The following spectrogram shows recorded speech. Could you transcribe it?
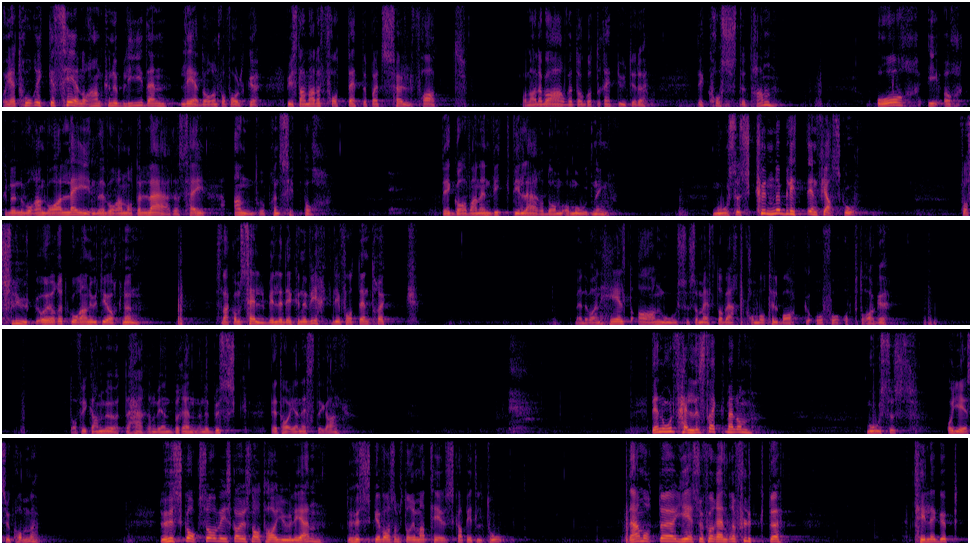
Og Jeg tror ikke senere han kunne bli den lederen for folket hvis han hadde fått dette på et sølvfat. Og han hadde bare arvet og gått rett ut i det. Det kostet han år i ørkenen hvor han var alene, hvor han måtte lære seg andre prinsipper. Det gav han en viktig lærdom og modning. Moses kunne blitt en fiasko, for slukøret går han ut i ørkenen. Snakk om selvbilde. Det kunne virkelig fått en trøkk. Men det var en helt annen Moses som etter hvert kommer tilbake og får oppdraget. Da fikk han møte Herren ved en brennende busk. Det tar jeg neste gang. Det er noen fellestrekk mellom Moses og Jesu komme. Du husker også, Vi skal jo snart ha jul igjen. Du husker hva som står i Matteus kapittel 2. Der måtte Jesu foreldre flykte til Egypt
